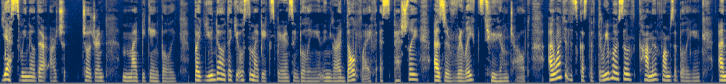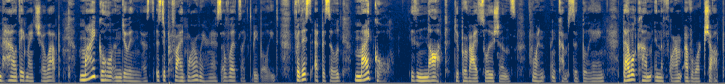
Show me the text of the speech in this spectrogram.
Yes, we know that our ch- children might be getting bullied, but you know that you also might be experiencing bullying in your adult life, especially as it relates to your young child. I want to discuss the three most common forms of bullying and how they might show up. My goal in doing this is to provide more awareness of what it's like to be bullied. For this episode, my goal is not to provide solutions for when it comes to bullying. That will come in the form of a workshop.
